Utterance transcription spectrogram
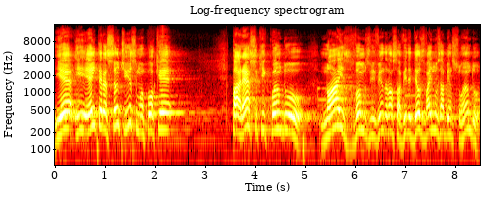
E é, e é interessante isso, irmão, porque parece que quando nós vamos vivendo a nossa vida e Deus vai nos abençoando,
